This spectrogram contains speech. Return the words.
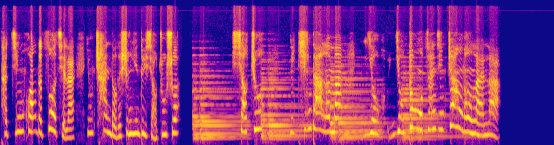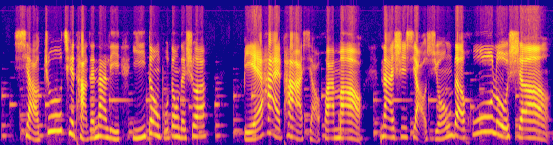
它惊慌地坐起来，用颤抖的声音对小猪说。小猪，你听到了吗？有有动物钻进帐篷来了。小猪却躺在那里一动不动地说：“别害怕，小花猫，那是小熊的呼噜声。”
